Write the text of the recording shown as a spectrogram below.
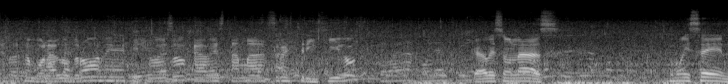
ya no dejan volar los drones y todo eso, cada vez está más restringido. Cada vez son las, como dicen,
